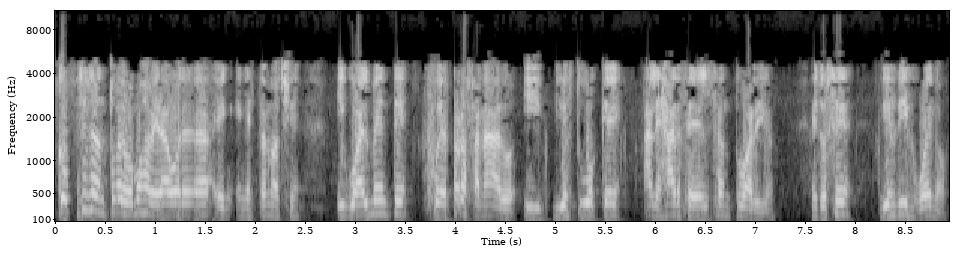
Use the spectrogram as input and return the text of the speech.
con ese santuario, vamos a ver ahora en, esta noche, igualmente fue profanado y Dios tuvo que alejarse del santuario. Entonces Dios dijo, bueno,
